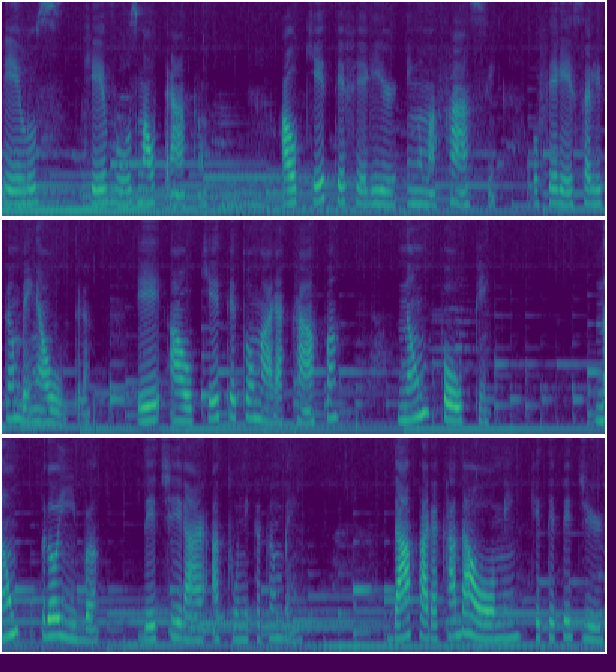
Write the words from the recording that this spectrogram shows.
pelos que vos maltratam. Ao que te ferir em uma face, ofereça-lhe também a outra. E ao que te tomar a capa, não poupe, não proíba de tirar a túnica também dá para cada homem que te pedir,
